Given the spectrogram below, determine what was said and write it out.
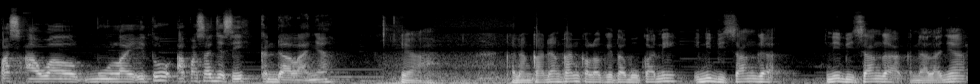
Pas awal mulai itu apa saja sih kendalanya? Ya, kadang-kadang kan kalau kita buka nih, ini bisa nggak? Ini bisa nggak? Kendalanya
